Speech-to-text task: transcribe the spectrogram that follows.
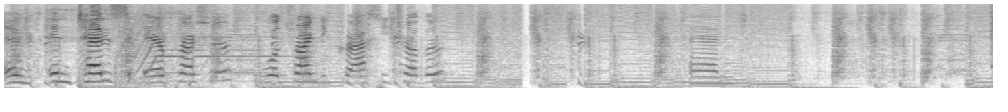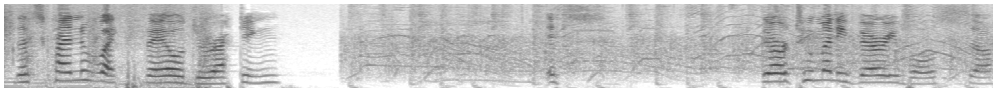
in- intense air pressure while trying to crash each other. And that's kind of like fail directing. It's there are too many variables, so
